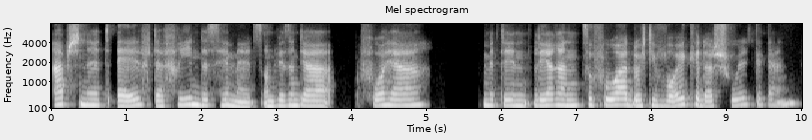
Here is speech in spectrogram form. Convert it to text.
Abschnitt 11, der Frieden des Himmels. Und wir sind ja vorher mit den Lehrern zuvor durch die Wolke der Schuld gegangen.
